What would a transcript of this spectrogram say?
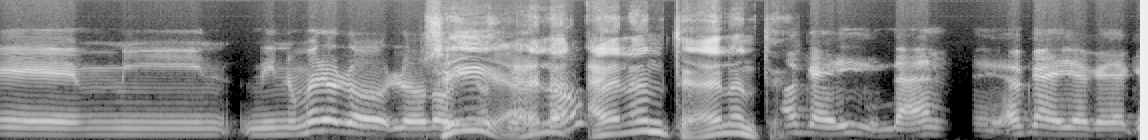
eh, mi, mi, número lo, lo doy. Sí, adelante, adelante. Ok, dale. Ok, ok, ok.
